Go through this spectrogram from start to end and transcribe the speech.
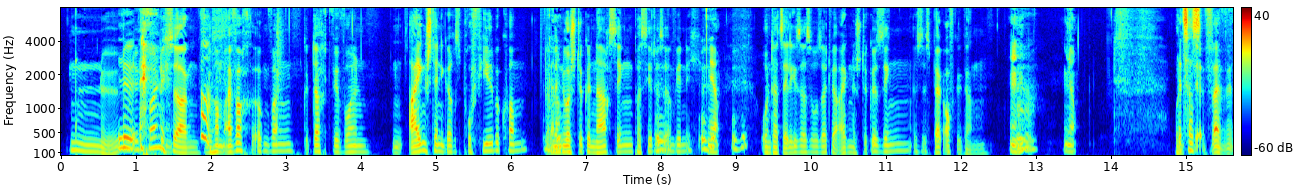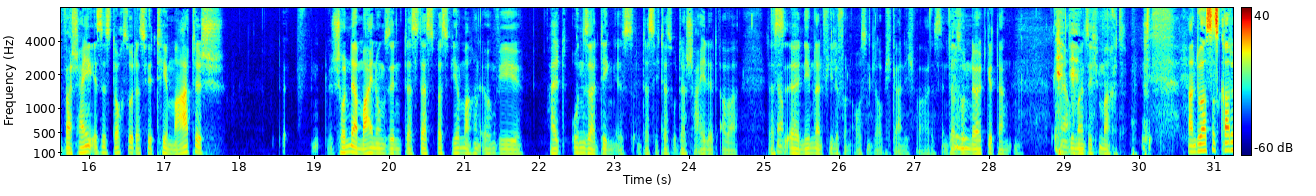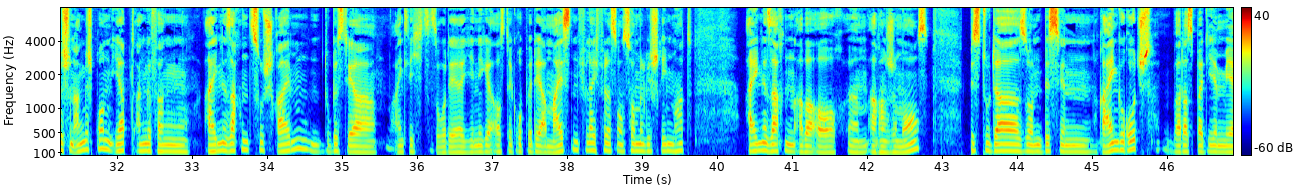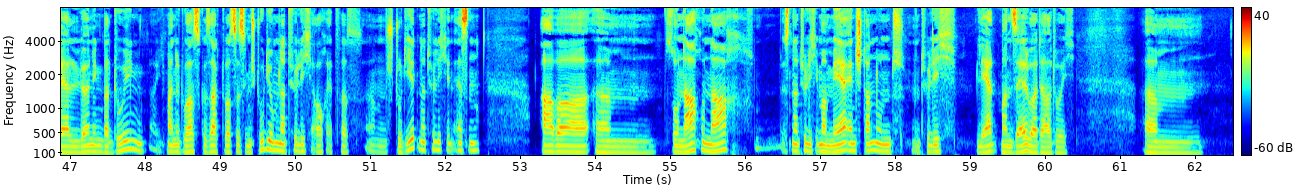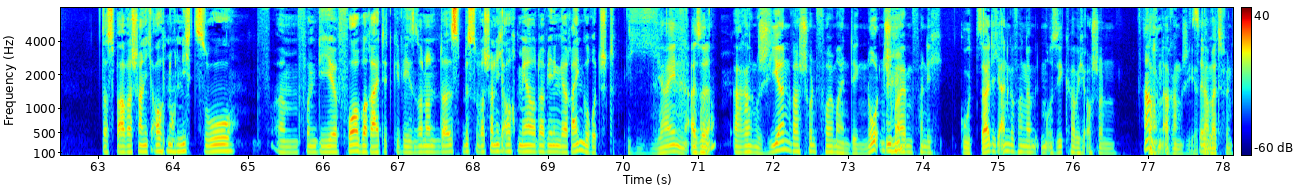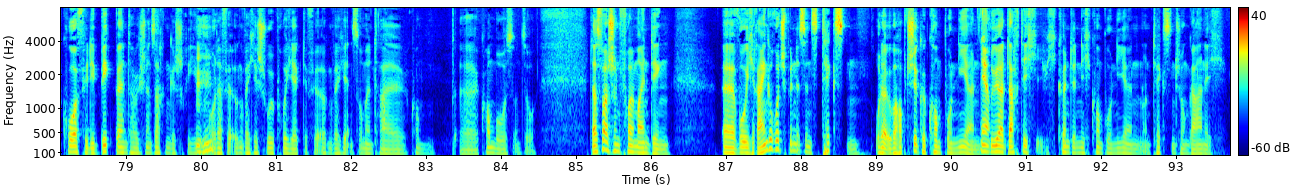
Nö, Nö. ich mal nicht sagen. Wir haben einfach irgendwann gedacht, wir wollen ein eigenständigeres Profil bekommen. Wenn Genau. wir nur Stücke nachsingen, passiert das Mhm. irgendwie nicht. Mhm. Ja. Mhm. Und tatsächlich ist das so, seit wir eigene Stücke singen, ist es bergauf gegangen. Mhm. Ja. Und Jetzt hast- äh, wa- wahrscheinlich ist es doch so, dass wir thematisch äh, schon der Meinung sind, dass das, was wir machen, irgendwie halt unser Ding ist und dass sich das unterscheidet. Aber das Ja. äh, nehmen dann viele von außen, glaube ich, gar nicht wahr. Das sind dann so Nerd-Gedanken, Ja. die man sich macht. Du hast es gerade schon angesprochen, ihr habt angefangen, eigene Sachen zu schreiben. Du bist ja eigentlich so derjenige aus der Gruppe, der am meisten vielleicht für das Ensemble geschrieben hat. Eigene Sachen, aber auch ähm, Arrangements. Bist du da so ein bisschen reingerutscht? War das bei dir mehr Learning by Doing? Ich meine, du hast gesagt, du hast es im Studium natürlich auch etwas ähm, studiert, natürlich in Essen. Aber ähm, so nach und nach ist natürlich immer mehr entstanden und natürlich lernt man selber dadurch. Ähm, das war wahrscheinlich auch noch nicht so ähm, von dir vorbereitet gewesen, sondern da ist, bist du wahrscheinlich auch mehr oder weniger reingerutscht. Jein, also Oder? arrangieren war schon voll mein Ding. Noten Mhm. fand ich gut. Seit ich angefangen habe mit Musik, habe ich auch schon Ah, Sachen arrangiert. Damals für den Chor, für die Big Band habe ich schon Sachen geschrieben Mhm. oder für irgendwelche Schulprojekte, für irgendwelche Instrumental-Kombos und so. Das war schon voll mein Ding. Äh, wo ich reingerutscht bin, ist ins Texten oder überhaupt Stücke komponieren. Ja. Früher dachte ich, ich könnte nicht komponieren und texten schon gar nicht,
